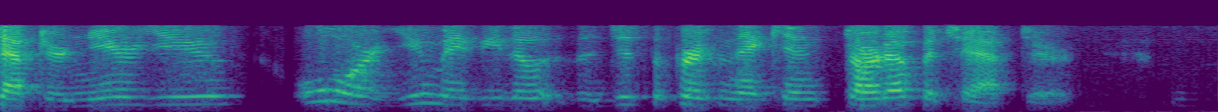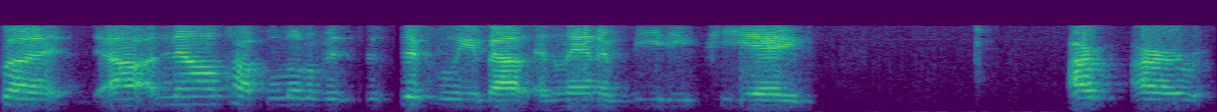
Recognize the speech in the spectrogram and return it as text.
chapter near you, or you may be the, the just the person that can start up a chapter. But uh, now I'll talk a little bit specifically about Atlanta BDPA. Our, our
